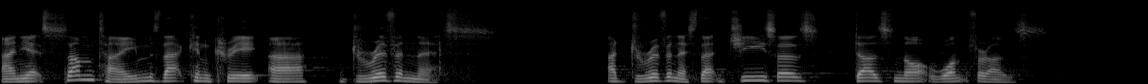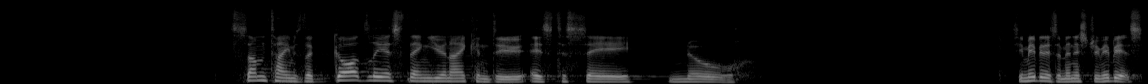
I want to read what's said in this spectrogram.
And yet, sometimes that can create a drivenness a drivenness that Jesus does not want for us. Sometimes the godliest thing you and I can do is to say no. See, maybe there's a ministry, maybe it's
